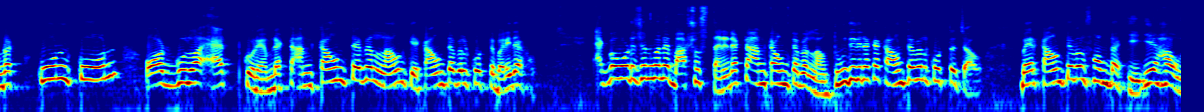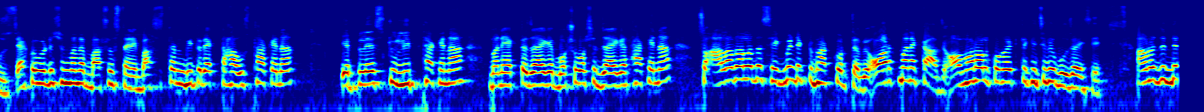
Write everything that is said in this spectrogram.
আমরা কোন কোন ওয়ার্ডগুলো অ্যাড করে আমরা একটা আনকাউন্টেবল নাউনকে কাউন্টেবল করতে পারি? দেখো অ্যাকোমোডেশন মানে বাসস্থান, এটা একটা আনকাউন্টেবল নাউন তুমি যদি এটাকে কাউন্টেবল করতে চাও, বা এর কাউন্টেবল ফর্মটা কি? ইয়ে হাউস অ্যাকোমোডেশন মানে বাসস্থান। এই বাসস্থানের ভিতরে একটা হাউস থাকে না। এ প্লেস টু লিভ থাকে না মানে একটা জায়গায় বসবাসের জায়গা থাকে না। সো আলাদা আলাদা সেগমেন্ট একটু ভাগ করতে হবে। ওয়ার্ক মানে কাজ। ওভারঅল কোনো একটা কিছুকে বুঝাইছে। আমরা যদি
